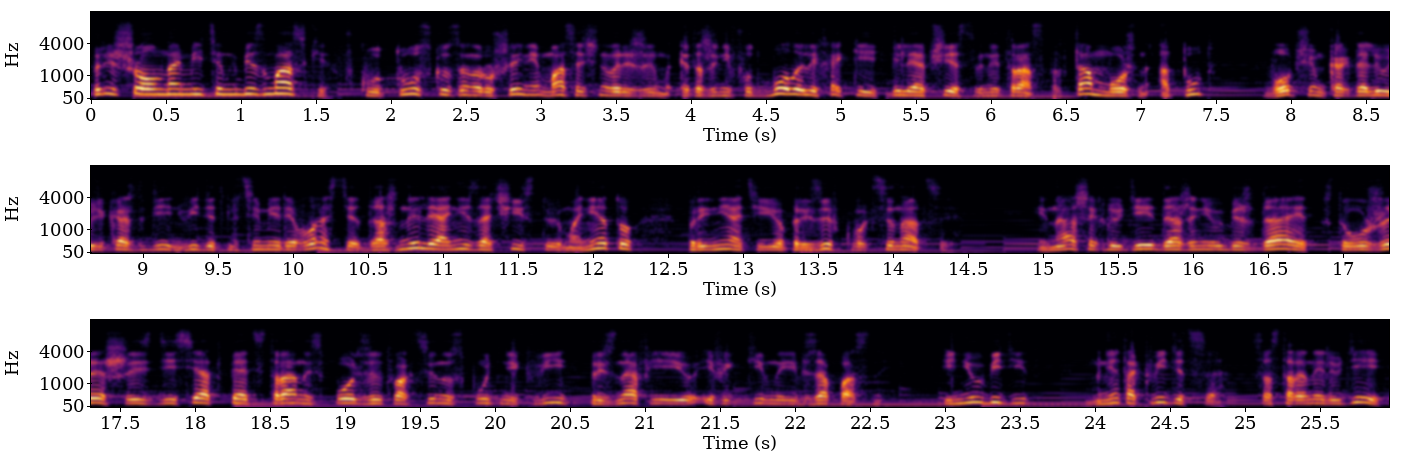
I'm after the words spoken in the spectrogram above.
Пришел на митинг без маски, в кутузку за нарушение масочного режима. Это же не футбол или хоккей, или общественный транспорт. Там можно, а тут... В общем, когда люди каждый день видят лицемерие власти, должны ли они за чистую монету принять ее призыв к вакцинации? И наших людей даже не убеждает, что уже 65 стран используют вакцину «Спутник Ви», признав ее эффективной и безопасной. И не убедит, мне так видится, со стороны людей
